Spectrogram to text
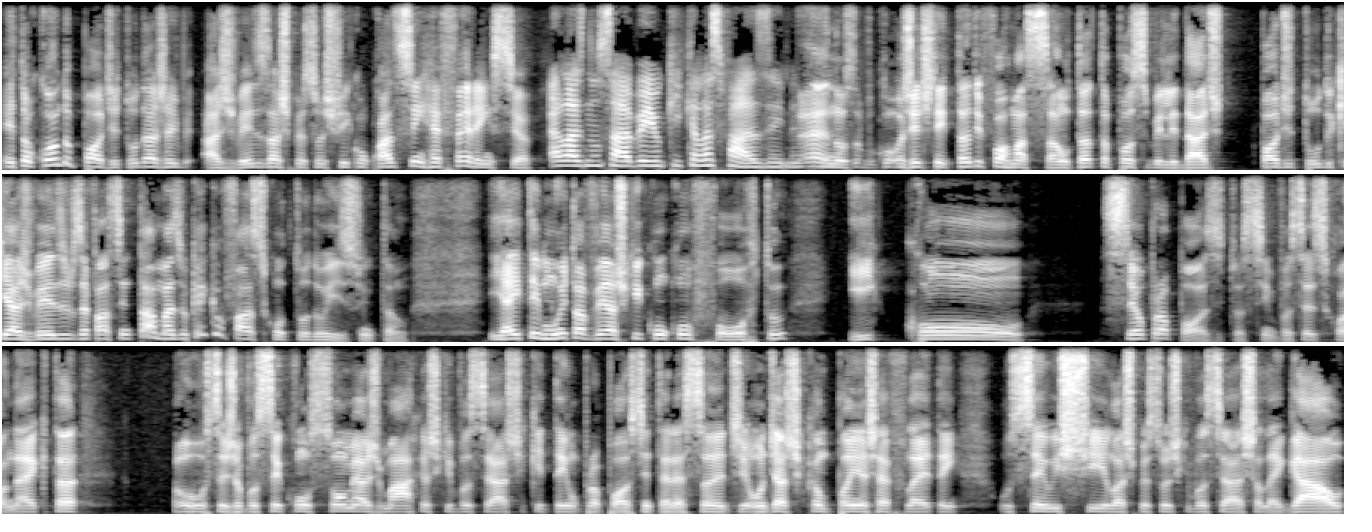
Então, quando pode tudo, às vezes as pessoas ficam quase sem referência. Elas não sabem o que, que elas fazem, né? É, nós- a gente tem tanta informação, tanta possibilidade, pode tudo, que às vezes você fala assim, tá, mas o que, é que eu faço com tudo isso, então? E aí tem muito a ver, acho que, com conforto e com seu propósito, assim. Você se conecta, ou seja, você consome as marcas que você acha que tem um propósito interessante, onde as campanhas refletem o seu estilo, as pessoas que você acha legal,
